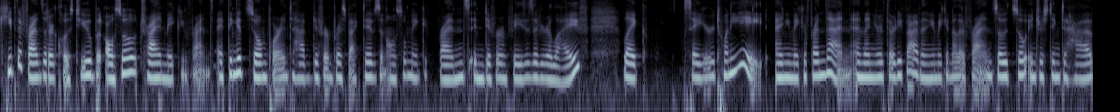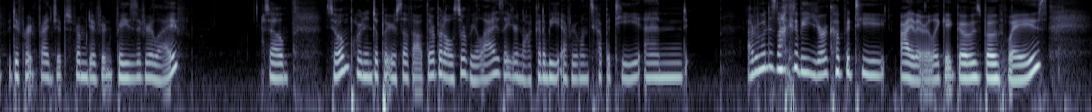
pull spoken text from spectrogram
keep the friends that are close to you, but also try and make new friends. I think it's so important to have different perspectives and also make friends in different phases of your life. Like, say you're 28 and you make a friend then, and then you're 35 and you make another friend. So it's so interesting to have different friendships from different phases of your life. So, so important to put yourself out there, but also realize that you're not going to be everyone's cup of tea and everyone is not going to be your cup of tea either. Like it goes both ways.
